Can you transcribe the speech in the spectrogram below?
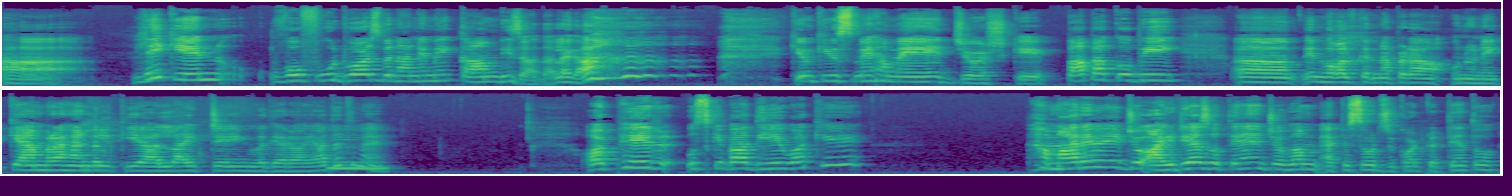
आ, लेकिन वो फ़ूड वॉर्स बनाने में काम भी ज़्यादा लगा। क्योंकि उसमें हमें जोश के पापा को भी इन्वॉल्व करना पड़ा। उन्होंने कैमरा हैंडल किया लाइटिंग वगैरह याद है तुम्हें? और फिर उसके बाद ये हुआ कि हमारे जो आइडियाज़ होते हैं जब हम एपिसोड्स रिकॉर्ड करते हैं तो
